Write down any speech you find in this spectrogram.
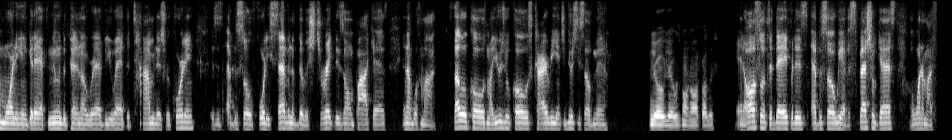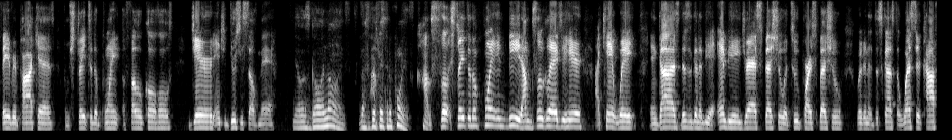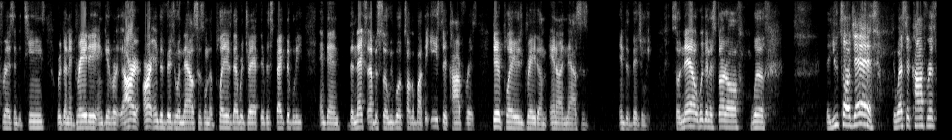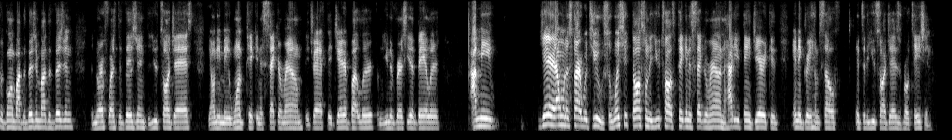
good morning and good afternoon, depending on wherever you are at the time of this recording. This is episode 47 of the Restricted Zone podcast, and I'm with my fellow co host, my usual co-host, Khairi. Introduce yourself, man. Yo, yo, what's going on, fellas? And also today for this episode, we have a special guest on one of my favorite podcasts, from Straight to the Point, a fellow co-host, Jared. Introduce yourself, man. Yo, what's going on? Let's get straight to the point. I'm so straight to the point indeed. I'm so glad you're here. I can't wait. And guys, this is going to be an NBA draft special, a two-part special. We're going to discuss the Western Conference and the teams. We're going to grade it and give our our individual analysis on the players that were drafted respectively. And then the next episode, we will talk about the Eastern Conference, their players, grade them, and our analysis individually. So now we're going to start off with the Utah Jazz the Western Conference, we're going by division by division. The Northwest Division, the Utah Jazz, they only made one pick in the second round. They drafted Jared Butler from the University of Baylor. I mean, Jared, I want to start with you. So, what's your thoughts on the Utah's pick in the second round? How do you think Jared can integrate himself into the Utah Jazz rotation?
